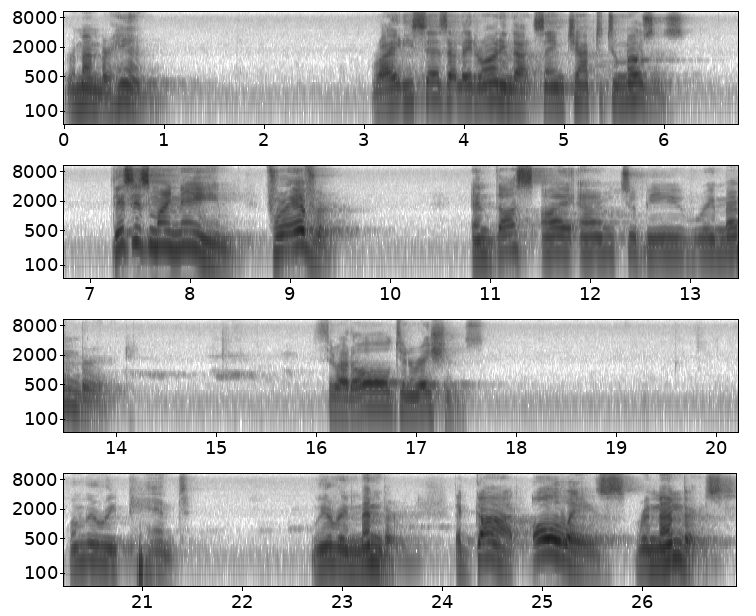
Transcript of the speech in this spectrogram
remember Him. Right? He says that later on in that same chapter to Moses. This is my name forever, and thus I am to be remembered throughout all generations. When we repent, we remember that God always remembers.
